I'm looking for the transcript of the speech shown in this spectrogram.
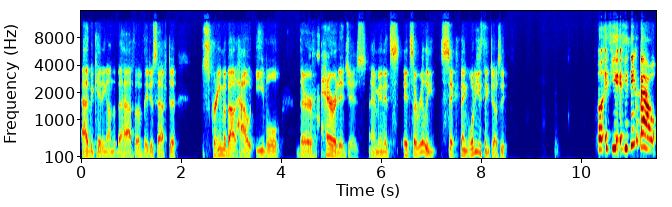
advocating on the behalf of. They just have to scream about how evil their heritage is. I mean, it's it's a really sick thing. What do you think, Josie? Well, if you if you think about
